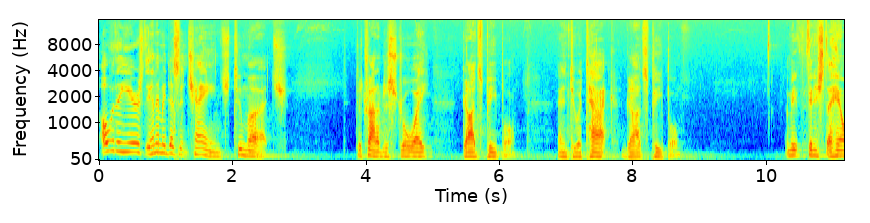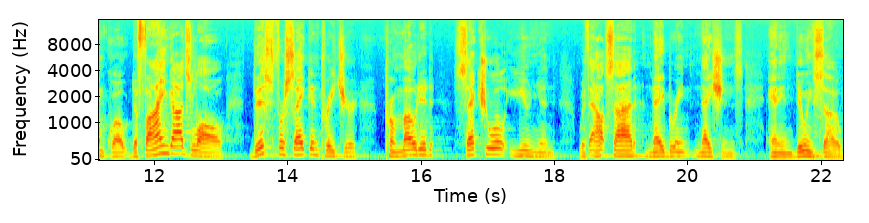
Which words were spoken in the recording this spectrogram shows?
over the years, the enemy doesn't change too much to try to destroy God's people and to attack God's people. Let me finish the Helm quote. Defying God's law, this forsaken preacher promoted sexual union with outside neighboring nations, and in doing so,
